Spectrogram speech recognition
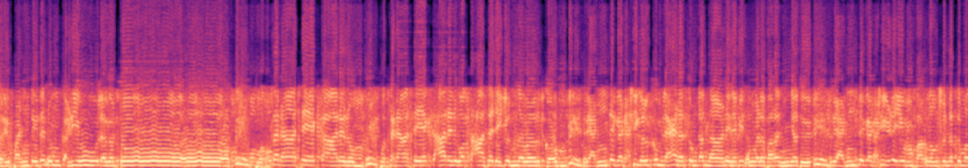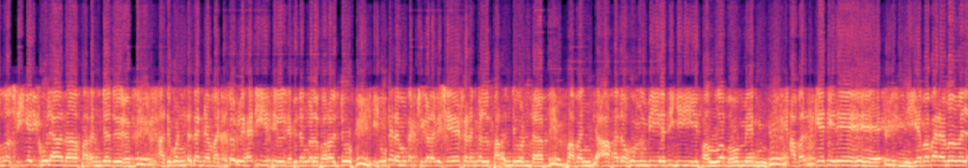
ഒരു പണ്ഡിതനും കഴിയൂല കേട്ടോ. oh പുത്തനാശയക്കാരനും പുത്തനാശയക്കാരനും ഒത്താശ ചെയ്യുന്നവർക്കും രണ്ട് കക്ഷികൾക്കും ലാനത്തുണ്ടെന്നാണ് നബി തങ്ങൾ പറഞ്ഞത്. രണ്ട് കക്ഷിയുടെയും ഫർണും സുന്നത്തും അല്ല സ്വീകരിക്കൂല എന്നാ പറഞ്ഞത്. അതുകൊണ്ട് തന്നെ മറ്റൊരു ഹരീസിൽ നബിതങ്ങൾ പറഞ്ഞു ഇത്തരം കക്ഷികളെ വിശേഷണങ്ങൾ പറഞ്ഞുകൊണ്ട്. അവർക്കെതിരെ നിയമപരമായ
